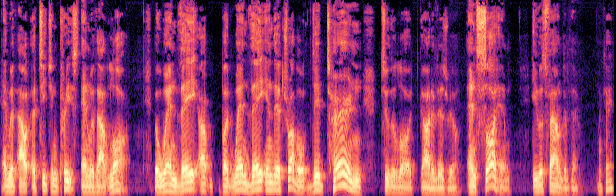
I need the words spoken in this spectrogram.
and without a teaching priest and without law. But when they are, but when they in their trouble did turn to the Lord God of Israel and sought him, he was found of them. Okay.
